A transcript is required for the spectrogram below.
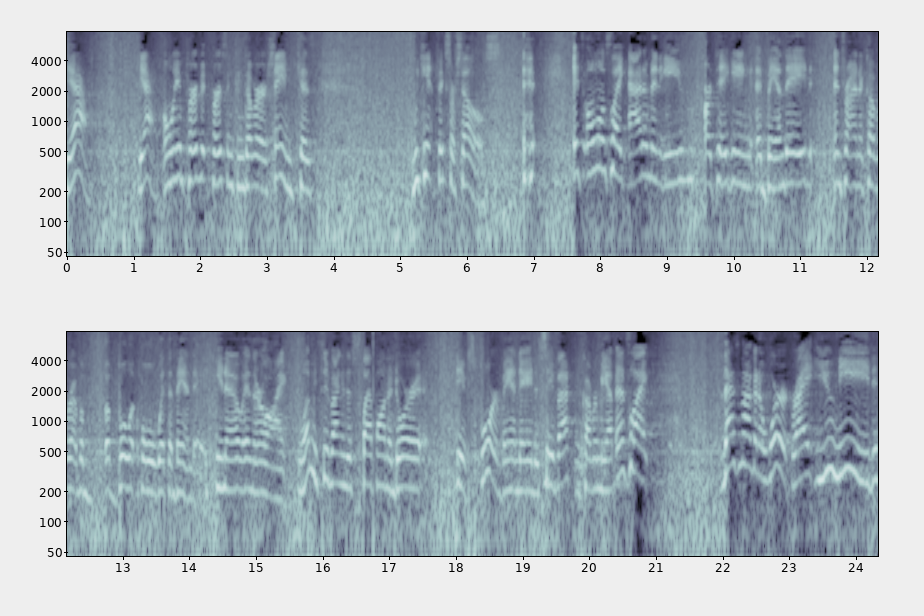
Yeah. Yeah. Only a perfect person can cover our shame because we can't fix ourselves. it's almost like Adam and Eve are taking a band aid and trying to cover up a, a bullet hole with a band aid, you know? And they're like, let me see if I can just slap on a Dora the Explorer band aid to see if that can cover me up. And it's like, not going to work, right? You need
